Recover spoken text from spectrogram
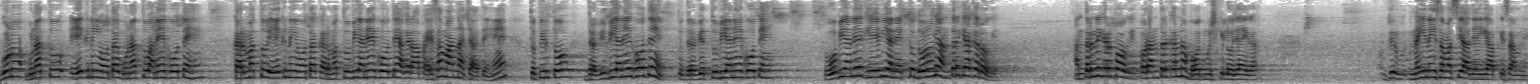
गुण, गुणत्व एक नहीं होता, गुणत्व अनेक होते हैं। कर्मत्व एक नहीं होता कर्मत्व भी अनेक होते हैं। अगर आप ऐसा मानना चाहते हैं तो फिर तो द्रव्य भी अनेक होते हैं तो द्रव्यत्व भी अनेक होते हैं। तो वो भी अनेक ये भी अनेक तो दोनों में अंतर क्या करोगे? अंतर नहीं कर पाओगे और अंतर करना बहुत मुश्किल हो जाएगा। फिर नई नई समस्या आ जाएगी आपके सामने।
